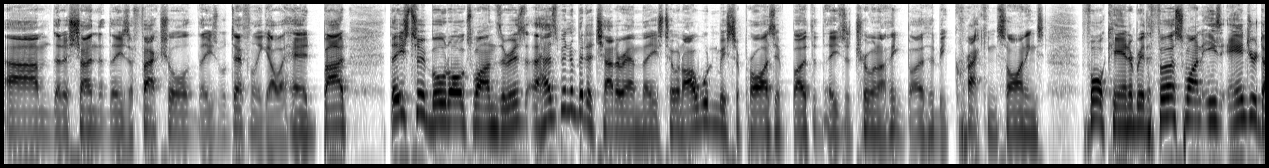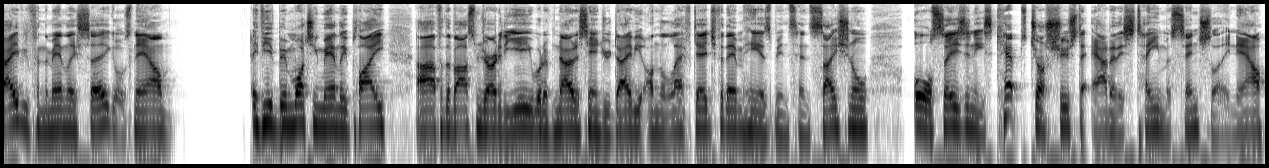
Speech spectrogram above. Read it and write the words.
um, that has shown that these are factual. These will definitely go ahead. But these two Bulldogs ones, there is there has been a bit of chat around these two, and I wouldn't be surprised if both of these are true. And I think both would be cracking signings for Canterbury. The first one is Andrew Davey from the Manly Sea Eagles. Now, if you've been watching Manly play uh, for the vast majority of the year, you would have noticed Andrew Davey on the left edge for them. He has been sensational all season. He's kept Josh Schuster out of this team essentially. Now,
